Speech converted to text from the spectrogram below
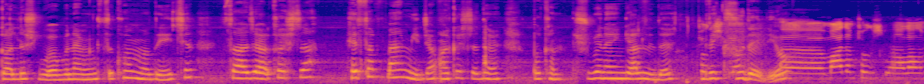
Galloş gibi abonemin sık olmadığı için sadece arkadaşlar hesap vermeyeceğim. Arkadaşlar mi? Bakın şu beni engelledi. Bir de Çok küfür de ediyor. Ee, madem çok istiyorsun alalım.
